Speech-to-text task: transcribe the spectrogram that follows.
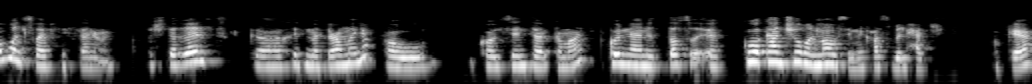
أول صيف في الثانوي. اشتغلت كخدمة عملاء أو call center كمان. كنا نتصل هو كان شغل موسمي خاص بالحج. okay؟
